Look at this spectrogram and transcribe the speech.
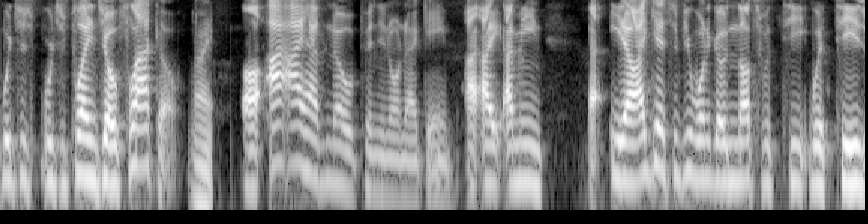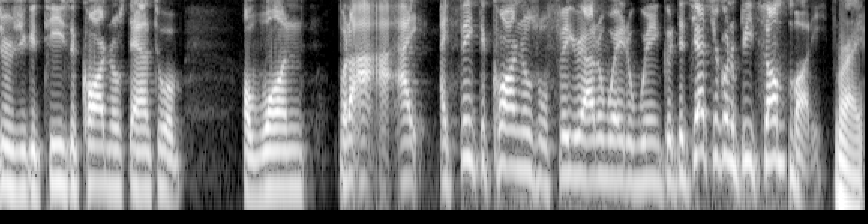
which is which is playing Joe Flacco. right. Uh, I, I have no opinion on that game. I, I, I mean, uh, you know, I guess if you want to go nuts with te- with teasers, you could tease the Cardinals down to a a one. But I, I, I- think the Cardinals will figure out a way to win. Good, the Jets are going to beat somebody. Right.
